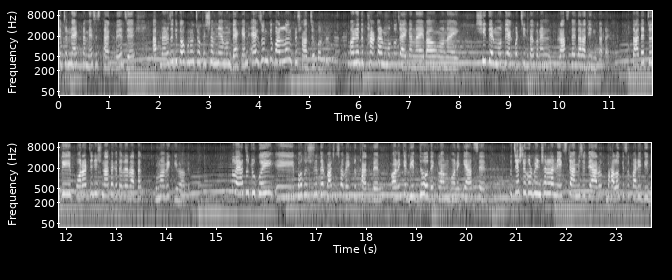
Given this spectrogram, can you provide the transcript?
এর জন্য একটা মেসেজ থাকবে যে, আপনারা যদি কখনো চোখের সামনে এমন দেখেন, একজনকে পারলেও একটু সাহায্য করবেন। কারণ এদের থাকার মতো জায়গা নাই, বাবা মা নাই। শীতের মধ্যে একবার চিন্তা করেন, রাস্তায় তারা দিন কাটায়। তাদের যদি পড়ার জিনিস না থাকে, তাহলে রাতে ঘুমাবে কীভাবে? তো এতটুকুই, এই পথ শিশুদের পাশে সবাই একটু থাকবেন। অনেকে বৃদ্ধও দেখলাম, অনেকে আছে। তো চেষ্টা করব ইনশাল্লাহ নেক্সট আমি যদি আরও ভালো কিছু পারি দিব।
